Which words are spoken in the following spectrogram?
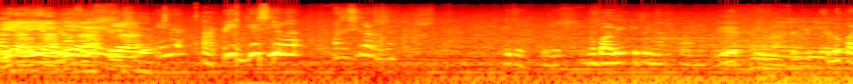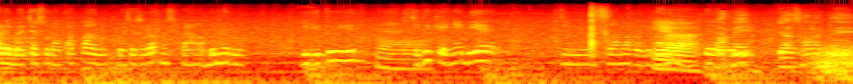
iya iya iya iya. Iya tapi dia sila. Masih sila maksudnya gitu ngebalik gitunya palanya. lu Iya, gitu Iya. lu pada baca surat apa lu baca surat masih pada nggak bener lu digituin Hmm. jadi kayaknya dia jin Islam apa gimana Iya. ngerti lah Tapi gue. jangan salah deh.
